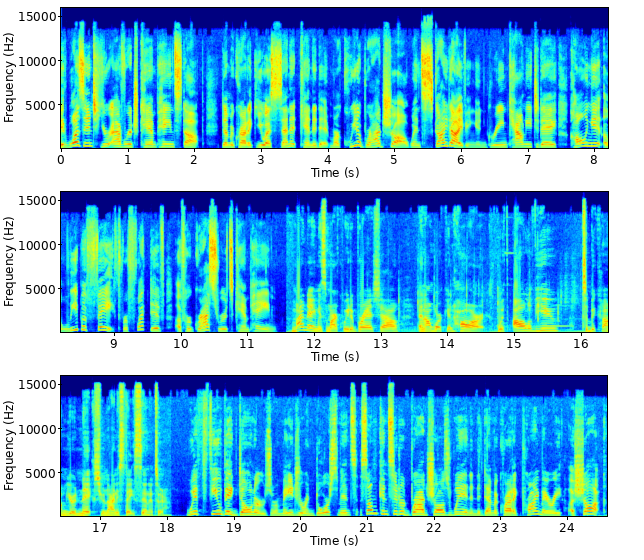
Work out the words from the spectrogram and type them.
It wasn't your average campaign stop. Democratic U.S. Senate candidate Marquita Bradshaw went skydiving in Greene County today, calling it a leap of faith reflective of her grassroots campaign. My name is Marquita Bradshaw, and I'm working hard with all of you to become your next United States Senator. With few big donors or major endorsements, some considered Bradshaw's win in the Democratic primary a shock.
